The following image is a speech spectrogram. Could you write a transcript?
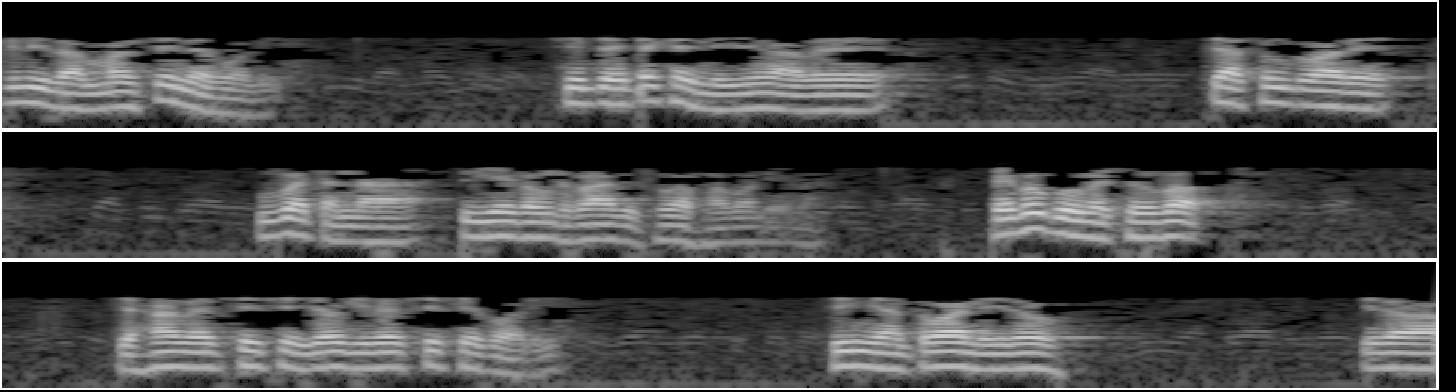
ကိလေသာမန်စစ်နဲ့ပေါ့လေရှင်ပြိုင်တိုက်ခိုက်နေရင်ကပဲကြဆုံးသွားတဲ့ဥပဒနာသူရဲကောင်းတစ်ပါးလို့ဆိုရမှာပေါ့လေပါဘယ်ပုဂ္ဂိုလ်မဆိုတော့ယဟန်ပဲဖြစ်ဖြစ်ယောဂီပဲဖြစ်ဖြစ်ပေါ့လေ ဈဉ္ညာသွားနေတော့ဒီတော့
